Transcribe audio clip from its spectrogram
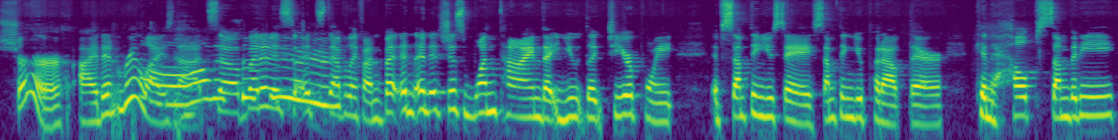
Sure, I didn't realize Aww, that. So, so, but it is it's definitely fun. But and, and it's just one time that you like to your point. If something you say, something you put out there can help somebody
